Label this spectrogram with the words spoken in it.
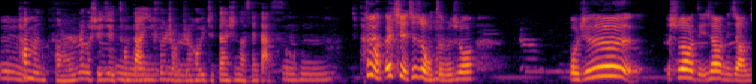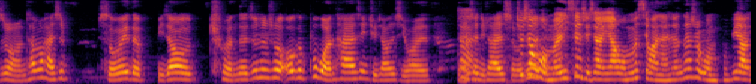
嗯他们反而那个学姐从大一嗯分手之嗯后一直单身到现在大四了，嗯，对，而且这种怎么说？我觉得说到底，像你讲这种人，他们还是所谓的比较纯的，就是说，OK，不管他性取向是喜欢男对生、女生还是什么，就像我们性取向一样，我们喜欢男生，但是我们不必要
